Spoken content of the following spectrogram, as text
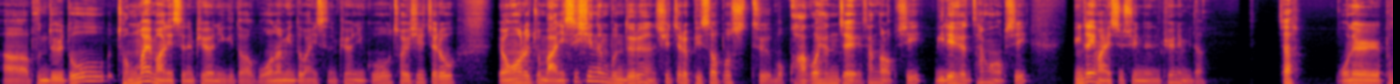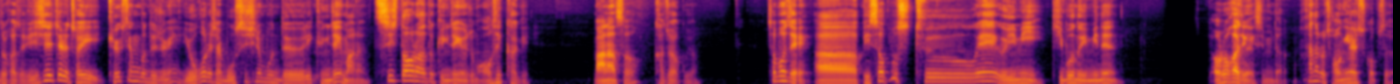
아 분들도 정말 많이 쓰는 표현이기도 하고 원어민도 많이 쓰는 표현이고 저희 실제로 영어를 좀 많이 쓰시는 분들은 실제로 be supposed to 뭐 과거, 현재 상관없이 미래 현 상관없이 굉장히 많이 쓸 수 있는 표현입니다. 자 오늘 보도록 하죠. 이 실제로 저희 교육생분들 중에 요거를 잘 못 쓰시는 분들이 굉장히 많아요. 쓰시더라도 굉장히 좀 어색하게 많아서 가져왔고요. 첫 번째, 아, be supposed to의 의미, 기본 의미는 여러 가지가 있습니다. 하나로 정의할 수가 없어요.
